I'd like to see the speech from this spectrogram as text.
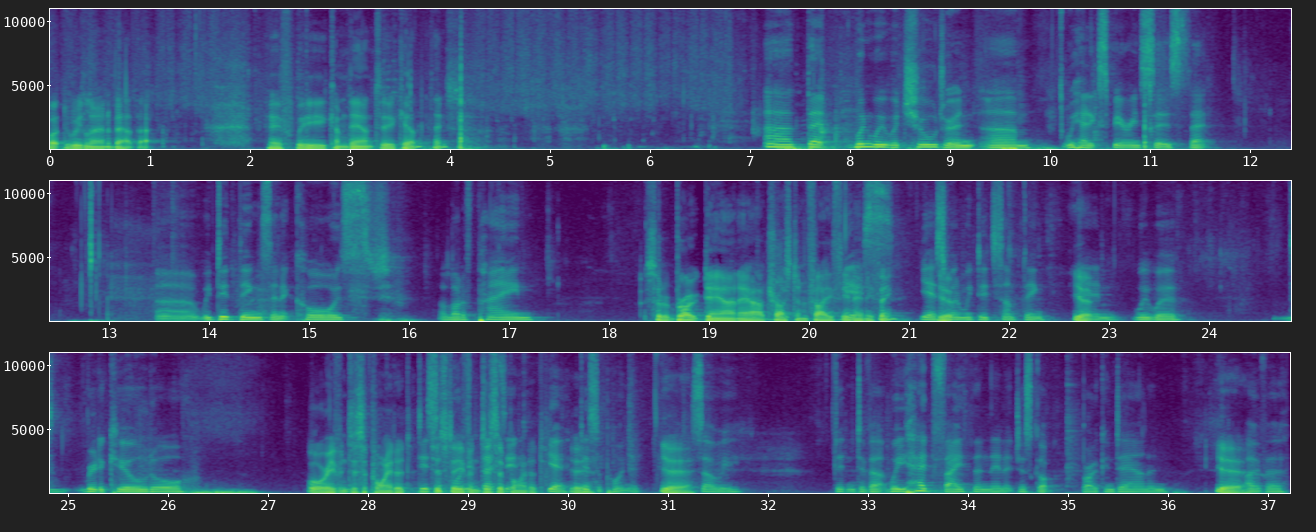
What did we learn about that? If we come down to Kelly, thanks. Uh, that when we were children, um, we had experiences that uh, we did things and it caused a lot of pain. Sort of broke down our trust and faith yes. in anything. Yes, yep. when we did something yep. and we were ridiculed or or even disappointed. disappointed just even disappointed. Yeah, yeah, disappointed. Yeah. So we didn't develop. We had faith, and then it just got broken down and yeah over.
